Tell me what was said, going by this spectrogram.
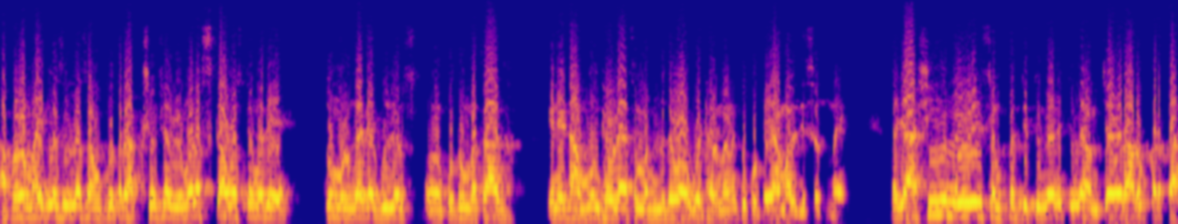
आपल्याला माहीत नसेल तर सांगतो तर अक्षरशः विमनस्क अवस्थेमध्ये तो मुलगा त्या गुजर कुटुंबाचा आज याने डांबून ठेवलाय असं म्हणलं तर अवघड ठरणार नाही तो कुठेही आम्हाला दिसत नाही. म्हणजे अशी ही मिळवलेली संपत्ती तुम्ही आणि तुम्ही आमच्यावर आरोप करता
